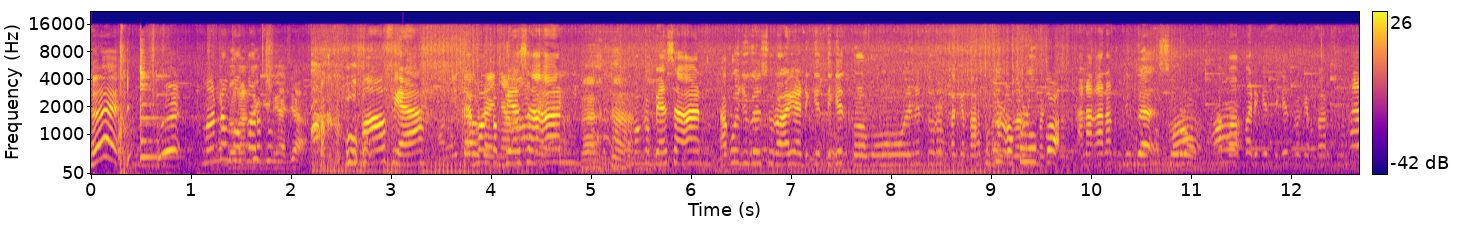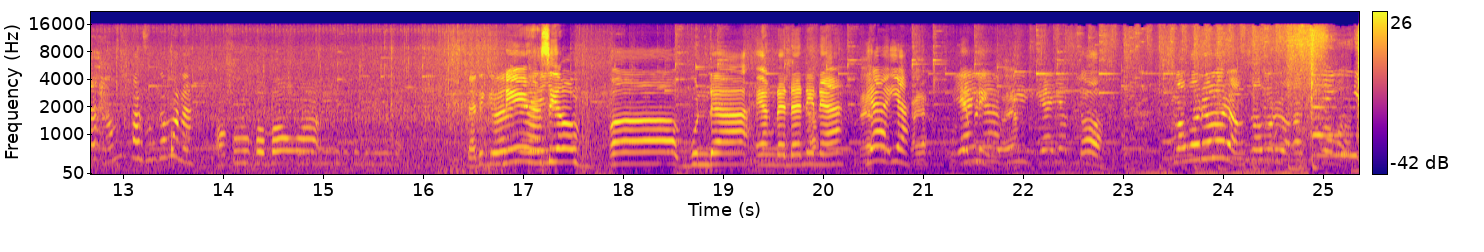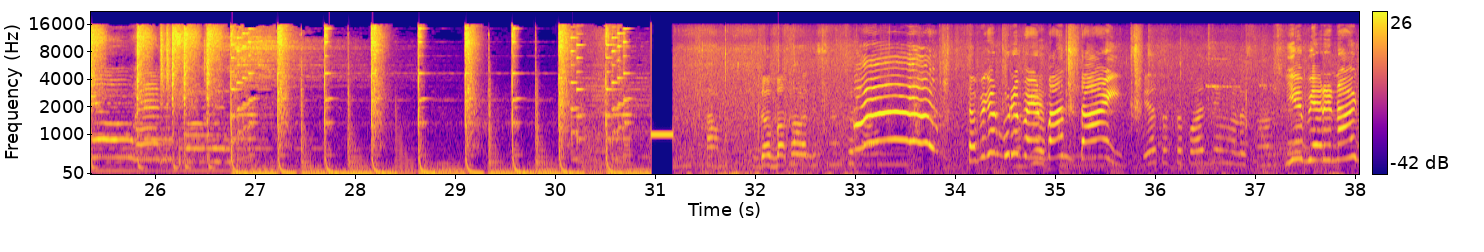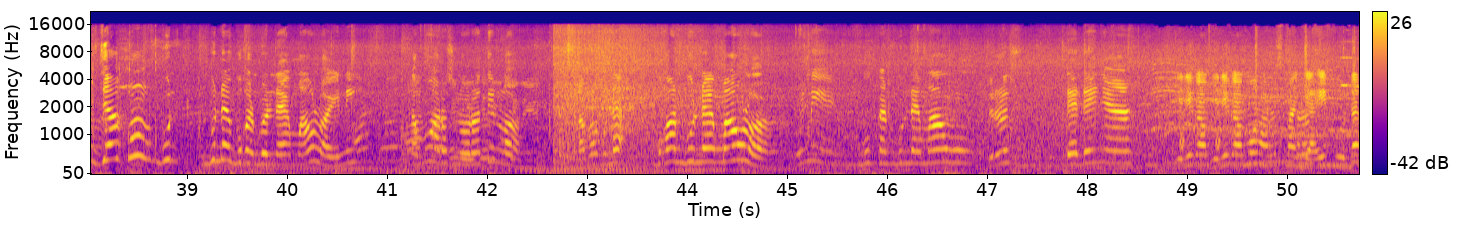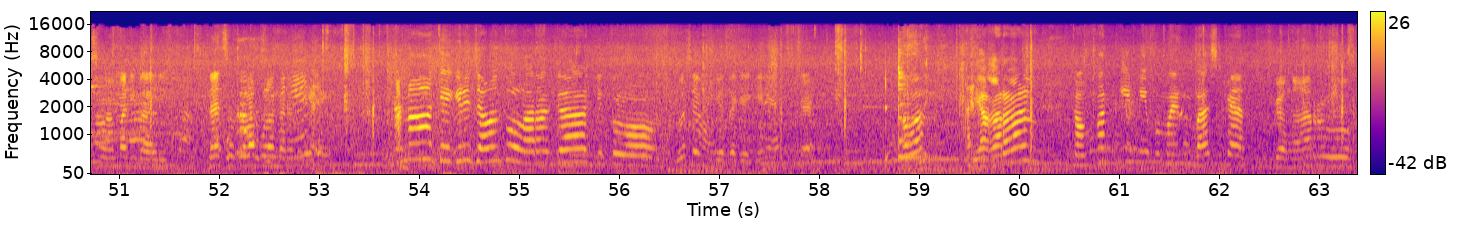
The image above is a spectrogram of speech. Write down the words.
Hey. Mana mau parfum? Maaf ya. Emang udah kebiasaan. Emang kebiasaan. Aku juga suruh ayah dikit-dikit kalau mau ini turun pakai parfum. Aku lupa. Anak-anak juga suruh apa-apa dikit-dikit pakai parfum. Kamu parfum ke mana? aku lupa bawa. Tadi gimana? Nih hasil eh, bunda yang dandanin ya. Ya, iya. Iya beli. Iya iya. Tuh. Slow dulu dong, slow dulu. Kasih slow Udah bakal habis nangkep. Tapi kan bunda pengen pantai. Ya tetep aja males males. Iya biarin aja kok Bun- bunda bukan bunda yang mau loh ini. Kamu harus nurutin loh. Kenapa bunda? Bukan bunda yang mau loh. Ini bukan bunda yang mau. Terus? Dedenya. Jadi kamu jadi kamu harus manjain bunda selama di Bali. Dan setelah pulang dari Bali. Enak kayak gini jalan tuh olahraga gitu loh. Gue sih emang biasa kayak gini ya. Kayak Apa? Ya karena kan kamu kan ini pemain basket. gak ngaruh.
